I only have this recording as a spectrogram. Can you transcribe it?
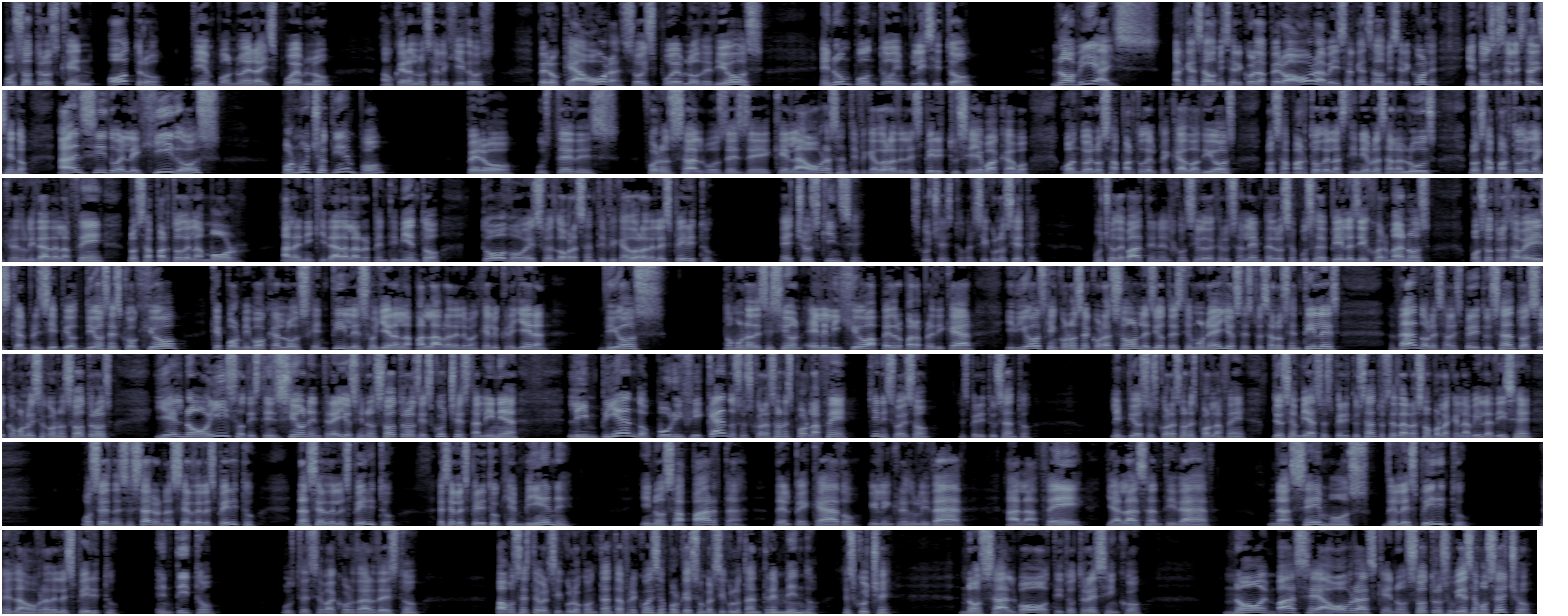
vosotros que en otro tiempo no erais pueblo, aunque eran los elegidos, pero que ahora sois pueblo de Dios, en un punto implícito, no habíais alcanzado misericordia, pero ahora habéis alcanzado misericordia. Y entonces Él está diciendo, han sido elegidos por mucho tiempo, pero ustedes fueron salvos desde que la obra santificadora del Espíritu se llevó a cabo, cuando Él los apartó del pecado a Dios, los apartó de las tinieblas a la luz, los apartó de la incredulidad a la fe, los apartó del amor a la iniquidad, al arrepentimiento. Todo eso es la obra santificadora del Espíritu. Hechos 15. Escuche esto, versículo 7. Mucho debate en el concilio de Jerusalén. Pedro se puso de pie y les dijo, hermanos, vosotros sabéis que al principio Dios escogió que por mi boca los gentiles oyeran la palabra del Evangelio y creyeran. Dios tomó una decisión. Él eligió a Pedro para predicar y Dios, quien conoce el corazón, les dio testimonio a ellos, esto es a los gentiles, dándoles al Espíritu Santo, así como lo hizo con nosotros. Y Él no hizo distinción entre ellos y nosotros. Y escuche esta línea, limpiando, purificando sus corazones por la fe. ¿Quién hizo eso? Espíritu Santo. Limpió sus corazones por la fe. Dios envía a su Espíritu Santo. Esa es la razón por la que la Biblia dice, os es necesario nacer del Espíritu. Nacer del Espíritu. Es el Espíritu quien viene y nos aparta del pecado y la incredulidad a la fe y a la santidad. Nacemos del Espíritu. Es la obra del Espíritu. En Tito, usted se va a acordar de esto, Vamos a este versículo con tanta frecuencia porque es un versículo tan tremendo. Escuche, nos salvó, Tito 3:5, no en base a obras que nosotros hubiésemos hecho.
